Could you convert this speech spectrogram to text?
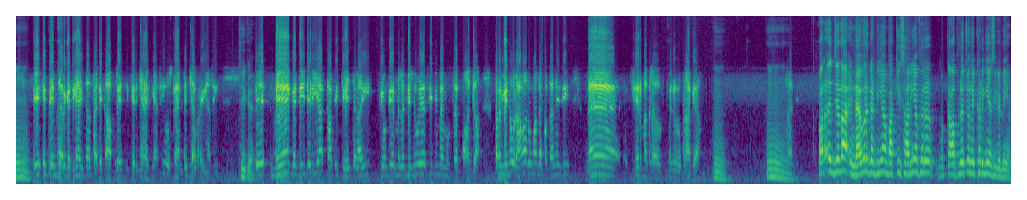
ਇਹ ਇਹ ਤਿੰਨ ਚਾਰ ਗੱਡੀਆਂ ਇਦਾਂ ਸਾਡੇ ਕਾਫਲੇ ਦੀ ਜਿਹੜੀਆਂ ਹੈਗੀਆਂ ਸੀ ਉਸ ਟਾਈਮ ਤੇ ਚੱਲ ਰਹੀਆਂ ਸੀ। ਠੀਕ ਹੈ। ਤੇ ਮੈਂ ਗੱਡੀ ਜਿਹੜੀ ਆ ਕਾਫੀ ਤੇਜ਼ ਚਲਾਈ ਕਿਉਂਕਿ ਮਤਲਬ ਮੈਨੂੰ ਇਹ ਸੀ ਵੀ ਮੈਂ ਮੁਕਤਸਰ ਪਹੁੰਚ ਜਾ। ਪਰ ਮੈਨੂੰ ਰਾਵਾਂ ਰੂਮਾਂ ਦਾ ਪਤਾ ਨਹੀਂ ਸੀ। ਮੈਂ ਫਿਰ ਮਤਲਬ ਮੈਨੂੰ ਰੁਕਣਾ ਪਿਆ। ਹੂੰ ਹੂੰ ਹੂੰ, ਹਾਂਜੀ। ਪਰ ਇਹ ਜਿਹੜਾ ਇੰਡਾਈਵਰ ਗੱਡੀਆਂ ਬਾਕੀ ਸਾਰੀਆਂ ਫਿਰ ਕਾਫਲੇ ਚੋਂ ਨਿਕਲ ਗਈਆਂ ਸੀ ਗੱਡੀਆਂ?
